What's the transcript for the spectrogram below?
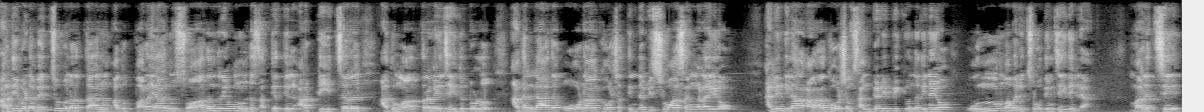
അതിവിടെ വെച്ചു പുലർത്താനും അത് പറയാനും സ്വാതന്ത്ര്യവുമുണ്ട്. സത്യത്തിൽ ആ ടീച്ചർ അത് മാത്രമേ ചെയ്തിട്ടുള്ളൂ. അതല്ലാതെ ഓണാഘോഷത്തിന്റെ വിശ്വാസങ്ങളെയോ അല്ലെങ്കിൽ ആ ആഘോഷം സംഘടിപ്പിക്കുന്നതിനെയോ ഒന്നും അവർ ചോദ്യം ചെയ്തില്ല. മറിച്ച്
